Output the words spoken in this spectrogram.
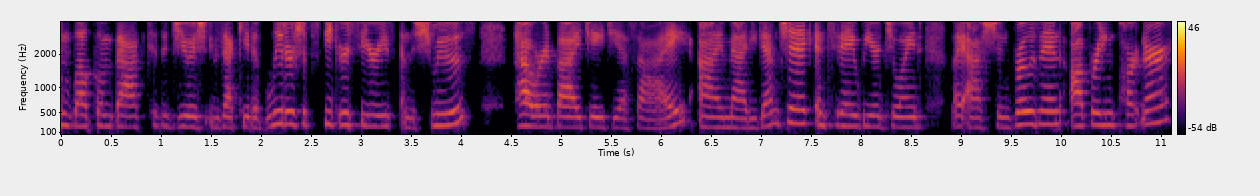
and welcome back to the Jewish Executive Leadership Speaker Series and the Schmooze, powered by JGSI. I'm Maddy Demchick, and today we are joined by Ashton Rosin, operating partner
